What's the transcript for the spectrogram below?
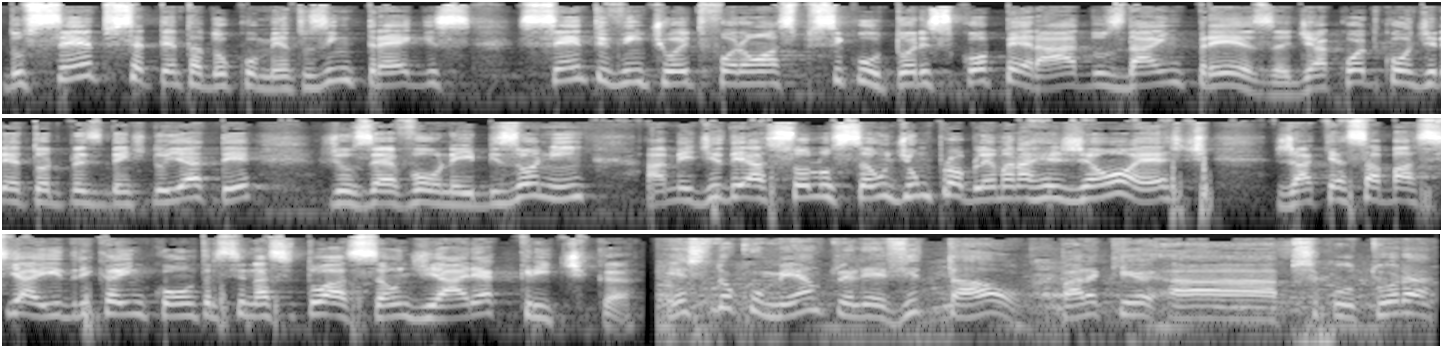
Dos 170 documentos entregues, 128 foram aos psicultores cooperados da empresa. De acordo com o diretor-presidente do IAT, José Volney Bisonin, a medida é a solução de um problema na região oeste, já que essa bacia hídrica encontra-se na situação de área crítica. Esse documento ele é vital para que a piscicultura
